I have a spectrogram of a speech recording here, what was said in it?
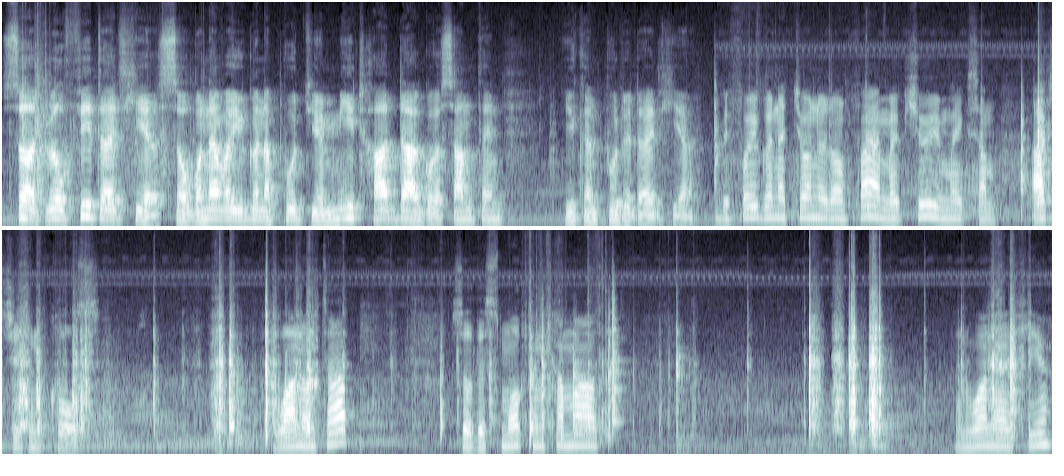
So it will fit right here. So whenever you're gonna put your meat, hot dog or something, you can put it right here. Before you're gonna turn it on fire, make sure you make some oxygen coals. One on top, so the smoke can come out and one right here.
